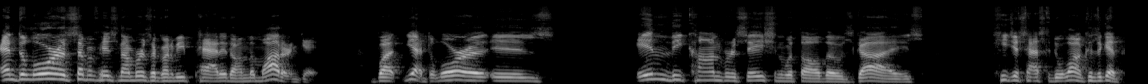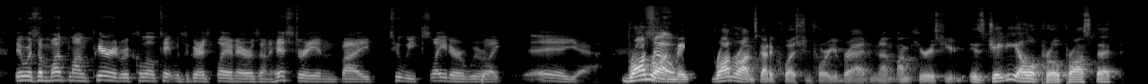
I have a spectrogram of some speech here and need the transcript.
and de Laura, some of his numbers are going to be padded on the modern game. But yeah, de Laura is in the conversation with all those guys. He just has to do along because again, there was a month-long period where Khalil Tate was the greatest player in Arizona history, and by two weeks later, we were like, eh, yeah. Ron so, Ron, made, Ron Ron's got a question for you, Brad, and I'm, I'm curious. You is JDL a pro prospect?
